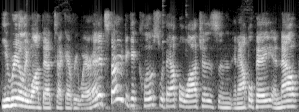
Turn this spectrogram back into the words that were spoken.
You really want that tech everywhere. And it started to get close with Apple Watches and, and Apple Pay, and now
